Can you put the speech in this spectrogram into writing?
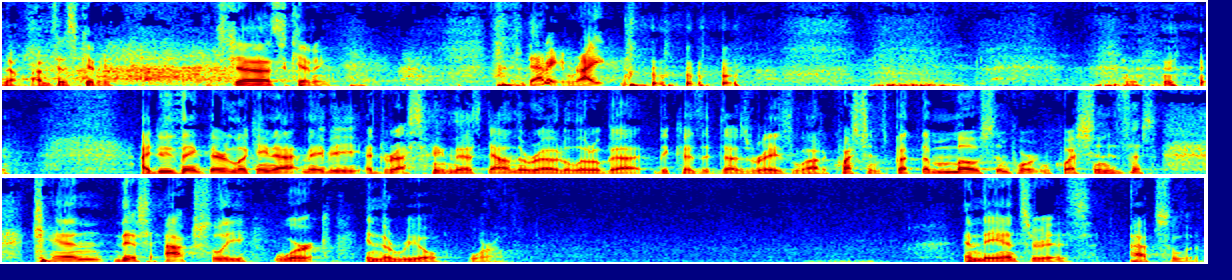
no, I'm just kidding. Just kidding. That ain't right. I do think they're looking at maybe addressing this down the road a little bit because it does raise a lot of questions. But the most important question is this Can this actually work in the real world? And the answer is absolutely.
